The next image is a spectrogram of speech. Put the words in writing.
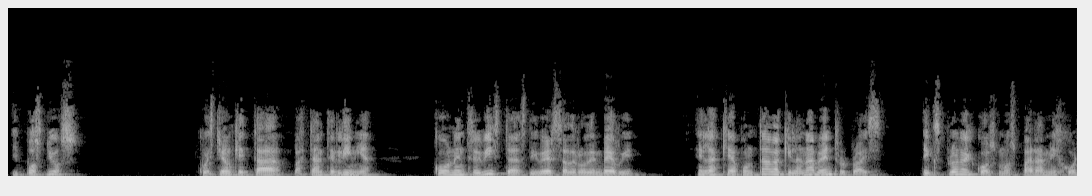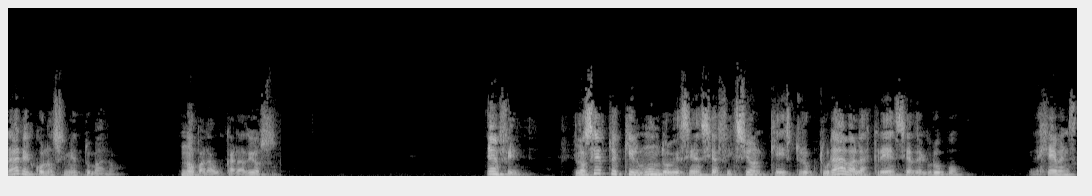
y post-dios, cuestión que está bastante en línea con entrevistas diversas de Roddenberry en las que apuntaba que la nave Enterprise explora el cosmos para mejorar el conocimiento humano, no para buscar a Dios. En fin, lo cierto es que el mundo de ciencia ficción que estructuraba las creencias del grupo, de Heaven's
